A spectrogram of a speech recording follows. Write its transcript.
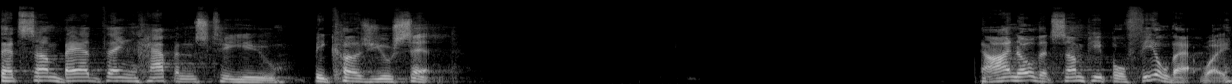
that some bad thing happens to you because you sinned. Now, I know that some people feel that way.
